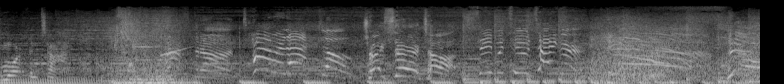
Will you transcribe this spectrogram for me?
It's morphin' time. Mastodon! Pterodactyl! Triceratops! Saber-tooth tiger! Feel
